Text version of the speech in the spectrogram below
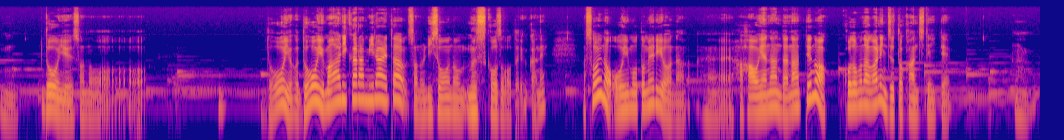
うん、どういうその、どういう、どういう周りから見られたその理想の息子像というかね、そういうのを追い求めるような、えー母親なんだなっていうのは子供ながらにずっと感じていて。うん。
